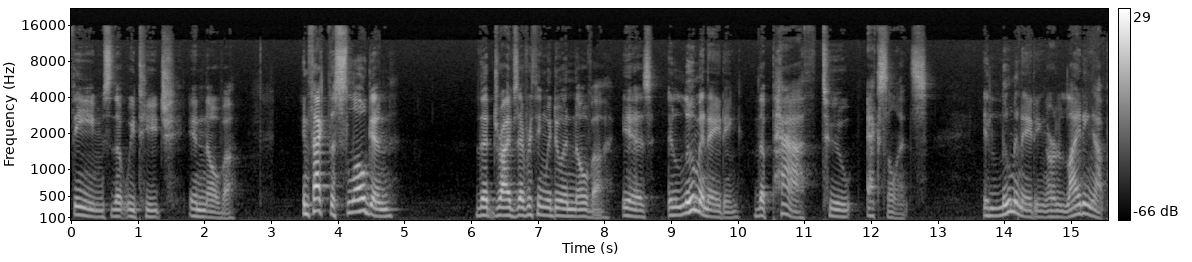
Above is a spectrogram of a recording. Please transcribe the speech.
themes that we teach in NOVA. In fact, the slogan that drives everything we do in NOVA is illuminating the path to excellence. Illuminating or lighting up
